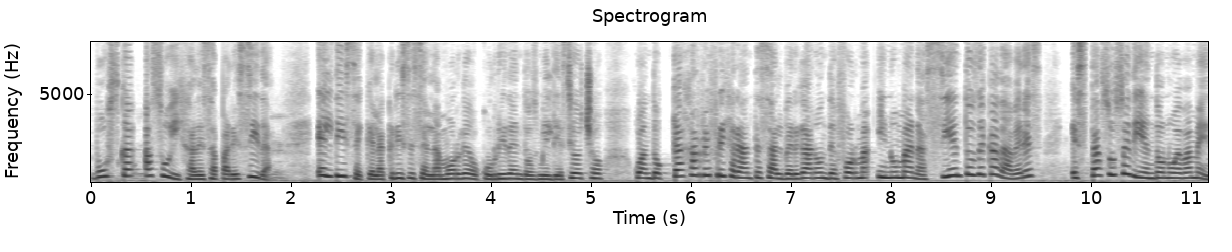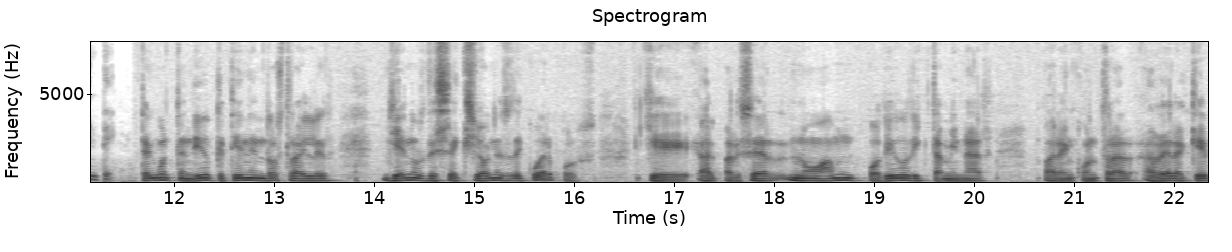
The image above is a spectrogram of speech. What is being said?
busca a su hija desaparecida. Él dice que la crisis en la morgue ocurrida en 2018, cuando cajas refrigerantes albergaron de forma inhumana cientos de cadáveres, está sucediendo nuevamente. Tengo entendido que tienen dos trailers llenos de secciones de cuerpos que al parecer no han podido dictaminar para encontrar a ver a qué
